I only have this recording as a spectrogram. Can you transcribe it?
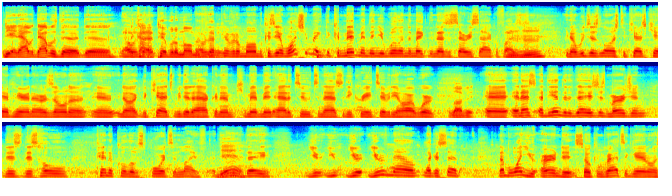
yeah, that was that was the the, the was kind that of pivotal moment That was that me. pivotal moment because yeah, once you make the commitment, then you're willing to make the necessary sacrifices. Mm-hmm. You know, we just launched the Catch Camp here in Arizona, and you know, the Catch we did an acronym: commitment, attitude, tenacity, creativity, hard work. Love it. And, and that's at the end of the day, it's just merging this this whole pinnacle of sports and life. At the end of the day, you you you're you're now, like I said, number one, you earned it. So congrats again on on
